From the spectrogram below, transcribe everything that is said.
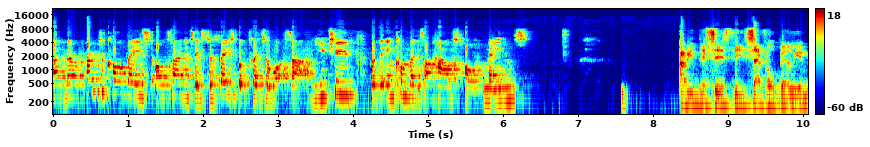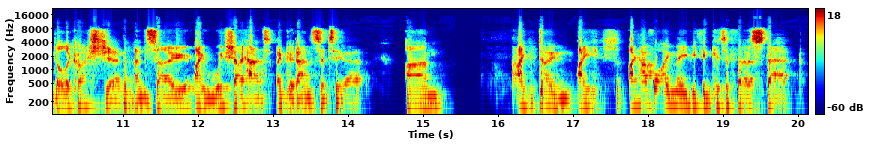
Um, there are protocol-based alternatives to Facebook, Twitter, WhatsApp, YouTube, but the incumbents are household names. I mean, this is the several billion dollar question, and so I wish I had a good answer to it. Um, I don't. I I have what I maybe think is a first step,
